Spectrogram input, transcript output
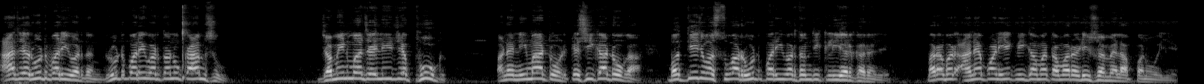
આ છે રૂટ પરિવર્તન. રૂટ પરિવર્તનનું કામ શું? જમીનમાં જયેલી જે ફૂગ અને નિમાટોડ કે સિકાટોકા બધી જ વસ્તુ આ રૂટ પરિવર્તનથી ક્લિયર કરે છે. બરાબર? આને પણ એક વીઘામાં તમારે અઢીસો એમએલ આપવાનું હોય છે.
